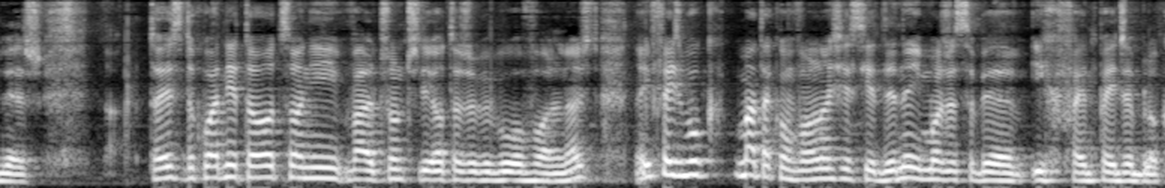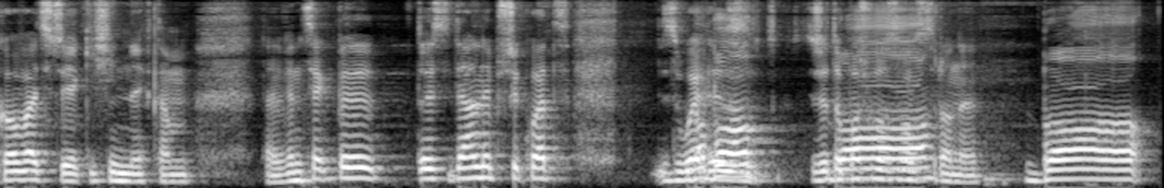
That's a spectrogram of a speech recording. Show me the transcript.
wiesz... To jest dokładnie to, o co oni walczą, czyli o to, żeby było wolność. No i Facebook ma taką wolność, jest jedyny i może sobie ich fanpage blokować, czy jakichś innych tam. Ten, więc jakby to jest idealny przykład złe, No bo- że to bo- poszło w złą stronę. Bo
